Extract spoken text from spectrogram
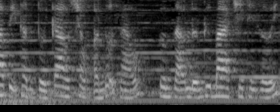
ba vị thần tối cao trong Ấn Độ giáo, tôn giáo lớn thứ ba trên thế giới.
